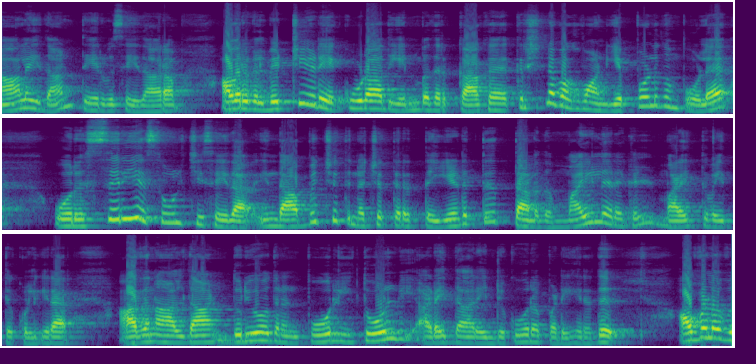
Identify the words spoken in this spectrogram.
நாளை தான் தேர்வு செய்தாராம். அவர்கள் வெற்றியடைய கூடாது என்பதற்காக கிருஷ்ண பகவான் எப்பொழுதும் போல ஒரு சிறிய சூழ்ச்சி செய்தார். இந்த அபிச்சித் நட்சத்திரத்தை எடுத்து தனது மயிலறைகள் மறைத்து வைத்துக் கொள்கிறார். அதனால்தான் துரியோதனன் போரில் தோல்வி அடைந்தார் என்று கூறப்படுகிறது. அவ்வளவு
